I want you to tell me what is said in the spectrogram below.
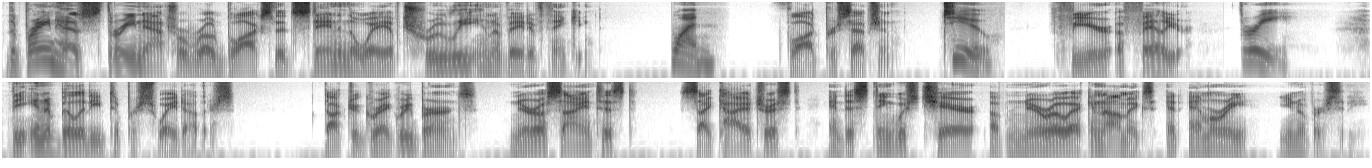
The brain has three natural roadblocks that stand in the way of truly innovative thinking 1, flawed perception, 2, fear of failure, 3. the inability to persuade others. Dr. Gregory Burns, neuroscientist, psychiatrist, and distinguished chair of neuroeconomics at Emory University.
